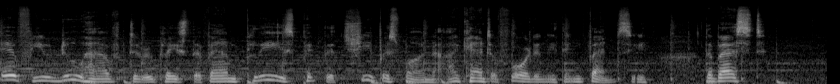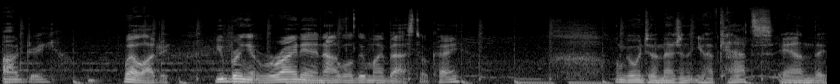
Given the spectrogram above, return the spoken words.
If you do have to replace the fan, please pick the cheapest one. I can't afford anything fancy. The best, Audrey. Well, Audrey, you bring it right in. I will do my best, okay? I'm going to imagine that you have cats and that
